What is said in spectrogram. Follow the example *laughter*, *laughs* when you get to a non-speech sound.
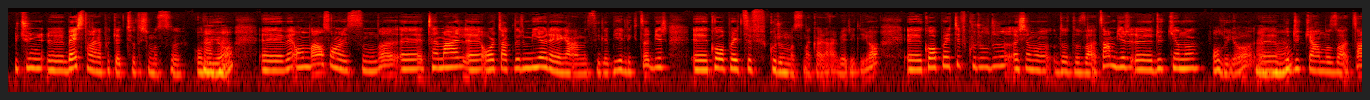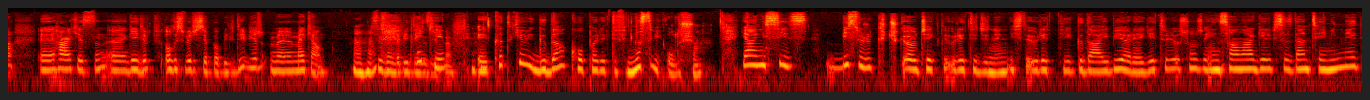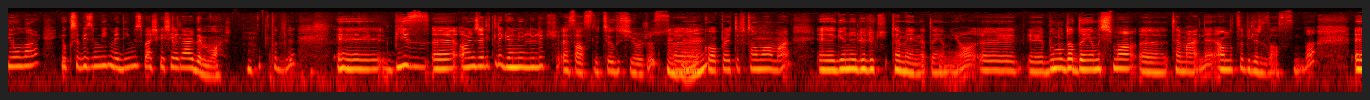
üçün, e, beş tane paket çalışması oluyor. Hı hı. E, ve ondan sonrasında e, temel e, ortakların bir araya gelmesiyle birlikte bir e, kooperatif kurulmasına karar veriliyor. E, kooperatif kurulduğu aşamada da zaten bir e, dükkanı oluyor. Hı hı. E, bu dükkanda zaten e, herkesin e, gelip alışveriş yapabildiği bir me mekan. Hı hı. Sizin de bildiğiniz Peki, gibi. Peki Kadıköy Gıda Kooperatifi nasıl bir oluşum? Yani siz bir sürü küçük ölçekli üreticinin işte ürettiği gıdayı bir araya getiriyorsunuz ve insanlar gelip sizden temin mi ediyorlar yoksa bizim bilmediğimiz başka şeyler de mi var? *laughs* Tabii. Ee, biz e, öncelikle gönüllülük esaslı çalışıyoruz. Hı hı. E, kooperatif tamamen e, gönüllülük temeline dayanıyor. E, e, bunu da dayanışma e, temelli anlatabiliriz aslında. E,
